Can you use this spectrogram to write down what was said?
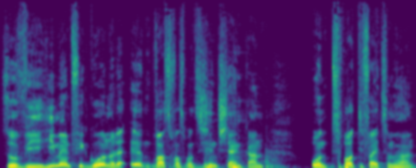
so wie He-Man-Figuren oder irgendwas, was man sich hinstellen kann, und Spotify zum Hören.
